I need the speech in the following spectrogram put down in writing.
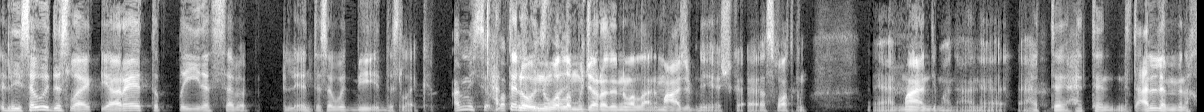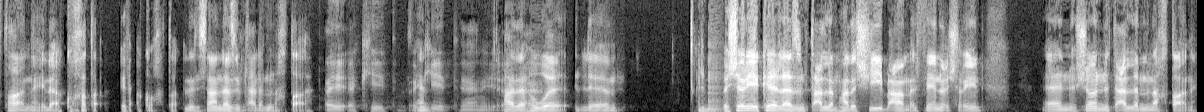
اللي يسوي dislike يا ريت تعطينا السبب. اللي انت سويت به ال dislike عمي س- حتى لو إنه. والله مجرد إنه والله أنا ما عاجبني أصواتكم. يعني ما عندي مانع. أنا حتى حتى نتعلم من أخطائنا. إذا أكو خطأ إذا أكو خطأ. الإنسان لازم يتعلم من أخطائه. أي أكيد زين. أكيد. يعني هذا هو ال- البشرية كلها لازم تتعلم. هذا الشيء بعام 2020 إنه شلون نتعلم من أخطائنا.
